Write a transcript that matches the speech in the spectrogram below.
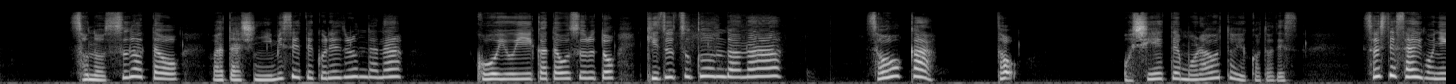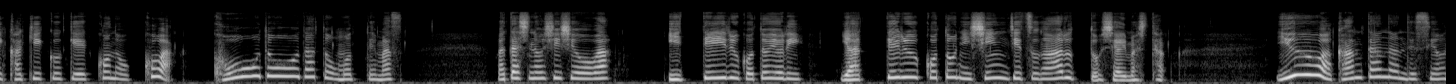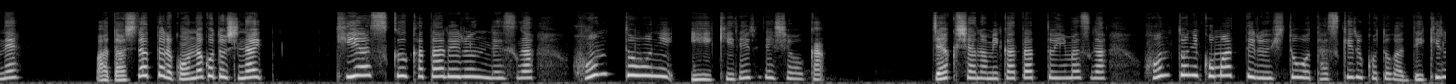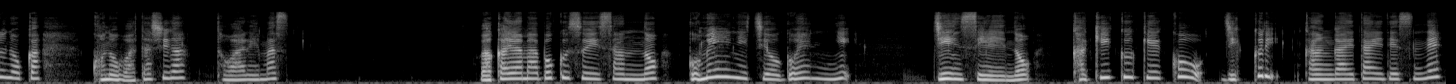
その姿を私に見せてくれるんだな。こういう言い方をすると傷つくんだな。そうか。と教えてもらうということです。そして最後に書きくけこの子は行動だと思ってます。私の師匠は言っていることよりやってることに真実があるとおっしゃいました。言うは簡単なんですよね。私だったらこんなことしない。気安く語れるんですが、本当に言い切れるでしょうか弱者の味方と言いますが本当に困っている人を助けることができるのかこの私が問われます和歌山牧水さんのご命日をご縁に人生の書きくけこをじっくり考えたいですね。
